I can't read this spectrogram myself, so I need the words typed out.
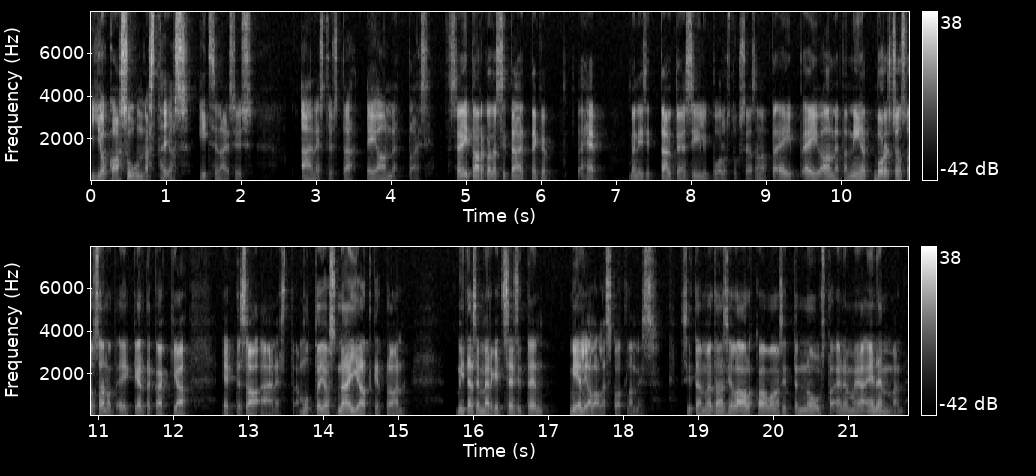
joka suunnasta, jos itsenäisyysäänestystä ei annettaisi. Se ei tarkoita sitä, etteikö he menisi täyteen siilipuolustukseen ja sanoi, että ei, ei anneta. Niinhän Boris Johnson sanoi, että ei kerta kaikkiaan ette saa äänestää. Mutta jos näin jatketaan, mitä se merkitsee sitten mielialalle Skotlannissa? Sitä myötä siellä alkaa vaan sitten nousta enemmän ja enemmän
